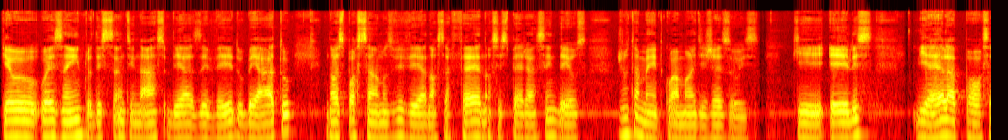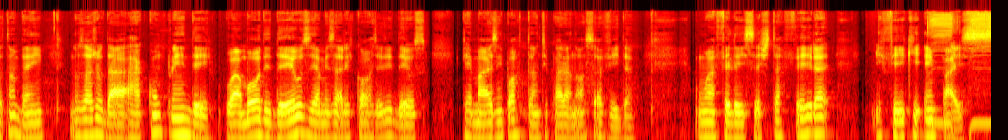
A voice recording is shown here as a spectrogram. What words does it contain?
Que o, o exemplo de Santo Inácio de Azevedo, Beato, nós possamos viver a nossa fé, nossa esperança em Deus, juntamente com a Mãe de Jesus. Que eles e ela possa também nos ajudar a compreender o amor de Deus e a misericórdia de Deus que é mais importante para a nossa vida. Uma feliz sexta-feira e fique em paz.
